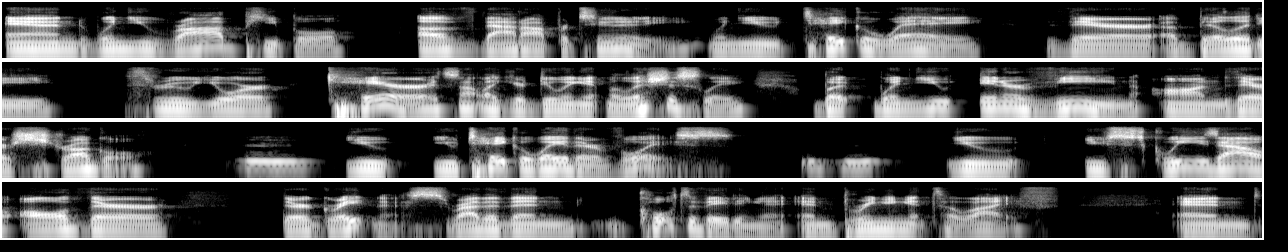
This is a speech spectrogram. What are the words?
And when you rob people of that opportunity, when you take away their ability through your care, it's not like you're doing it maliciously, but when you intervene on their struggle mm. you you take away their voice mm-hmm. you you squeeze out all their their greatness rather than cultivating it and bringing it to life and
